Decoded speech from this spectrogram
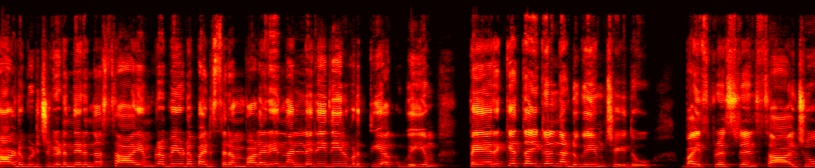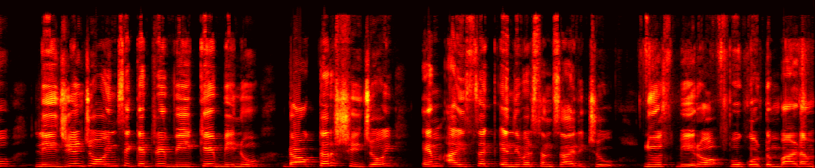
കാടുപിടിച്ചു കിടന്നിരുന്ന സായം പ്രഭയുടെ പരിസരം വളരെ നല്ല രീതിയിൽ വൃത്തിയാക്കുകയും പേരയ്ക്ക തൈകൾ നടുകയും ചെയ്തു. Vice president Saju legion joint secretary V K Binu doctor Shijoy M Isaac എന്നിവർ സംസാരിച്ചു. News bureau Pookkottumpadam.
